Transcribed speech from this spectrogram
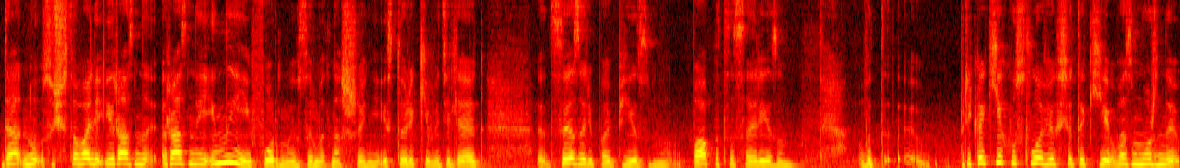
Да? Но ну, существовали и разные, разные иные формы взаимоотношений. Историки выделяют э, цезарь папизм, папа цесаризм. Вот при каких условиях все-таки возможны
